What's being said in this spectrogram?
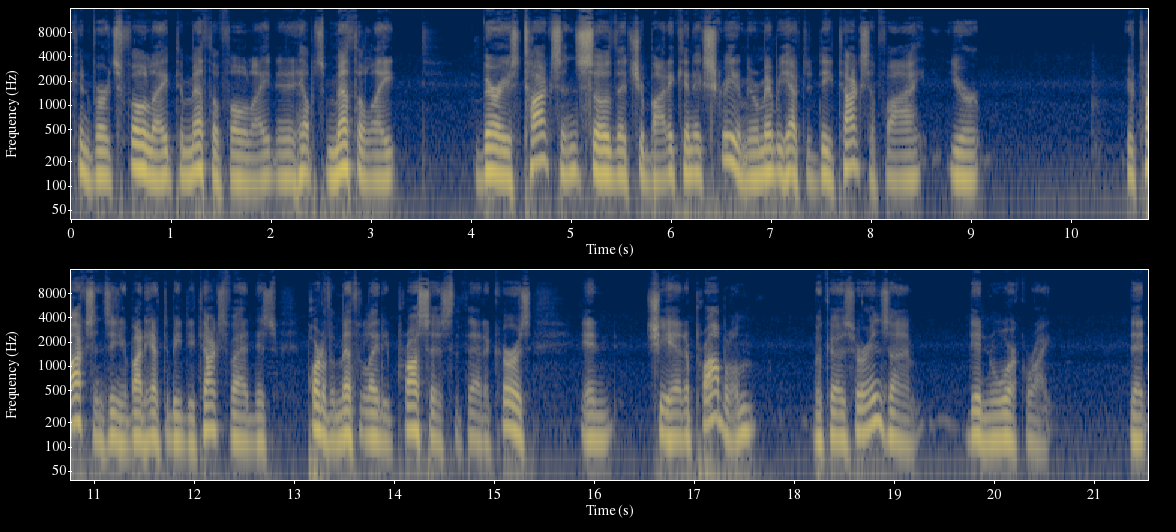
converts folate to methylfolate, and it helps methylate various toxins so that your body can excrete them. You remember, you have to detoxify your your toxins in your body have to be detoxified, and it's part of a methylated process that that occurs. And she had a problem because her enzyme didn't work right that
